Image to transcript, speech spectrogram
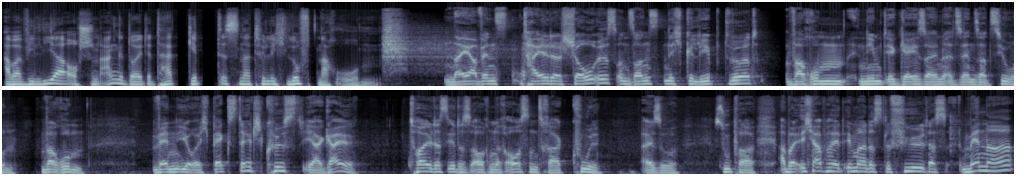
Aber wie Lia auch schon angedeutet hat, gibt es natürlich Luft nach oben. Naja, wenn es Teil der Show ist und sonst nicht gelebt wird, warum nehmt ihr Gay sein als Sensation? Warum? Wenn ihr euch Backstage küsst, ja geil. Toll, dass ihr das auch nach außen tragt. Cool. Also super. Aber ich habe halt immer das Gefühl, dass Männer,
